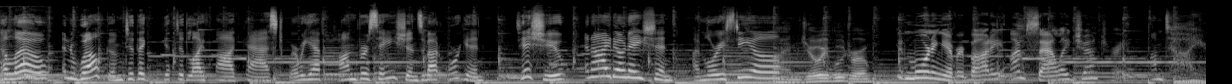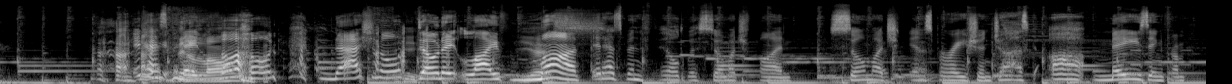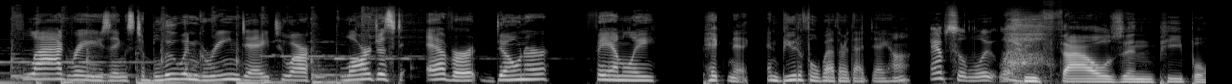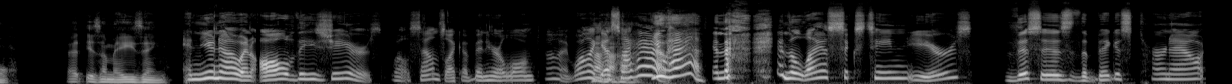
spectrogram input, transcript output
Hello, and welcome to the Gifted Life Podcast, where we have conversations about organ, tissue, and eye donation. I'm Lori Steele. I'm Joey Boudreau. Good morning, everybody. I'm Sally Gentry. I'm tired. It has been, been a a long- long National Donate Life Yes. Month. It has been filled with so much fun, so much inspiration, just amazing from flag raisings to Blue and Green Day to our largest ever donor family picnic and beautiful weather that day, huh? Absolutely. 2,000 people. That is amazing. and you know, in all of these years, well, it sounds like I've been here a long time. Well, I guess I have. You have. In the, in the last 16 years, this is the biggest turnout.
